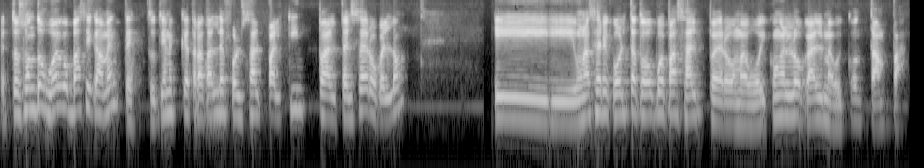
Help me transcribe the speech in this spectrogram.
estos son dos juegos básicamente. Tú tienes que tratar de forzar para el, quinto, para el tercero, perdón. Y una serie corta todo puede pasar, pero me voy con el local, me voy con Tampa.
